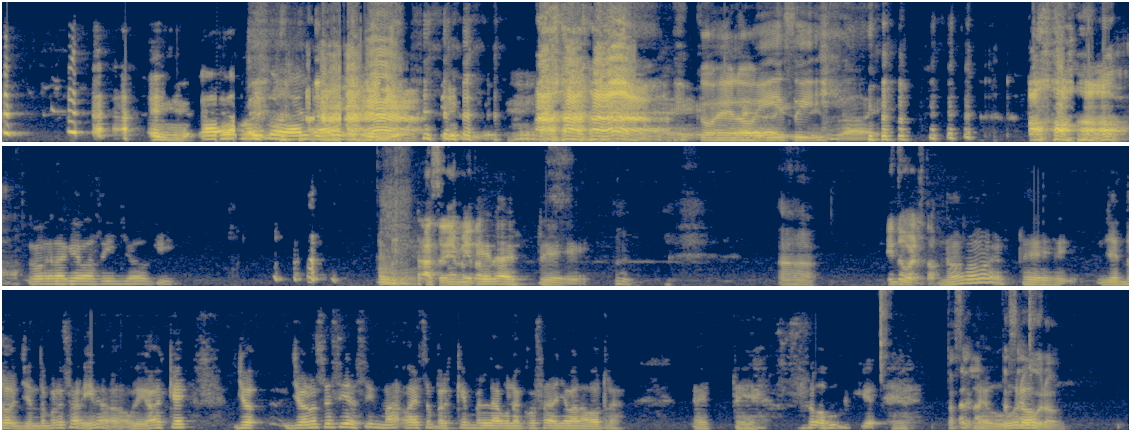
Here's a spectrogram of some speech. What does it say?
Cógelo easy. suave. No era que va sin jockey. Así mira. Era este. Ajá. ¿Y tú, Berto? No, no, este. Yendo, yendo por esa línea, obligado. Es que yo, yo no sé si decir más o eso, pero es que en verdad una cosa lleva a la otra. Este. so, que ¿Estás, se- ¿Verdad? estás Seguro. seguro?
